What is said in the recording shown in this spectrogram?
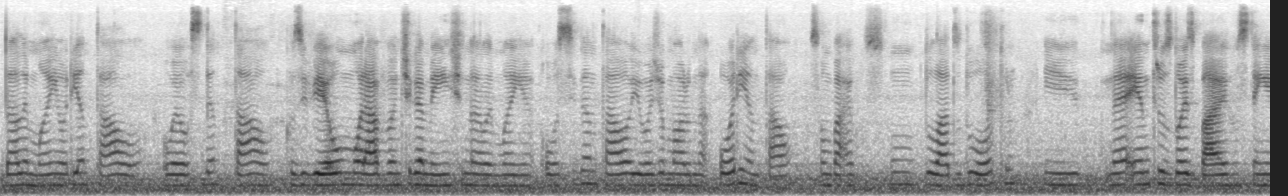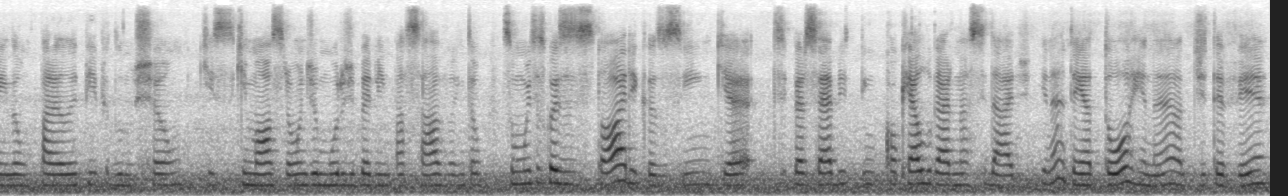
da Alemanha Oriental ou é Ocidental. Inclusive eu morava antigamente na Alemanha Ocidental e hoje eu moro na Oriental. São bairros um do lado do outro e né, entre os dois bairros tem ainda um paralelepípedo no chão que, que mostra onde o muro de Berlim passava. Então são muitas coisas históricas assim que é, se percebe em qualquer lugar na cidade. E né, tem a torre né, de TV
